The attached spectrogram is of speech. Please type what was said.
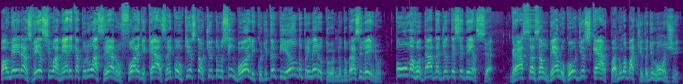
Palmeiras vence o América por 1 a 0 fora de casa e conquista o título simbólico de campeão do primeiro turno do Brasileiro, com uma rodada de antecedência, graças a um belo gol de Scarpa numa batida de longe,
